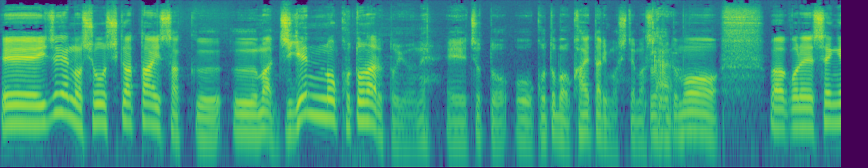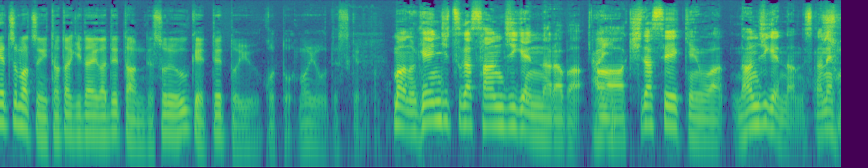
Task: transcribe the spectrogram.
えー、異次元の少子化対策、まあ、次元の異なるというね、えー、ちょっと言葉を変えたりもしてますけれども、まあ、これ、先月末に叩き台が出たんで、それを受けてということのようですけれども。まあ、あの、現実が3次元ならば、はい、あ岸田政権は何次元なんですかね。そ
